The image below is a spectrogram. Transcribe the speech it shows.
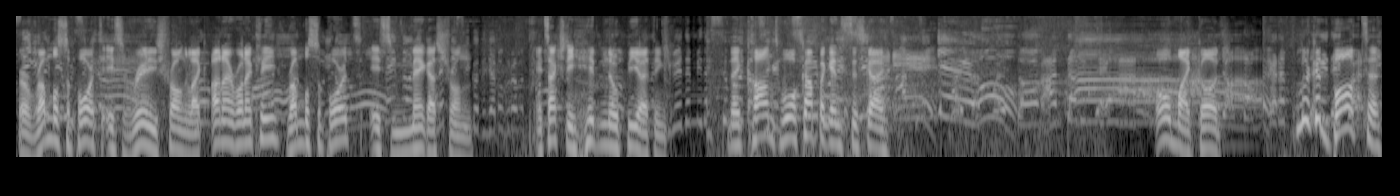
Bro, Rumble support is really strong. Like, unironically, Rumble support is mega strong. It's actually hidden OP, I think. They can't walk up against this guy. Oh my god. Look at Balta.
